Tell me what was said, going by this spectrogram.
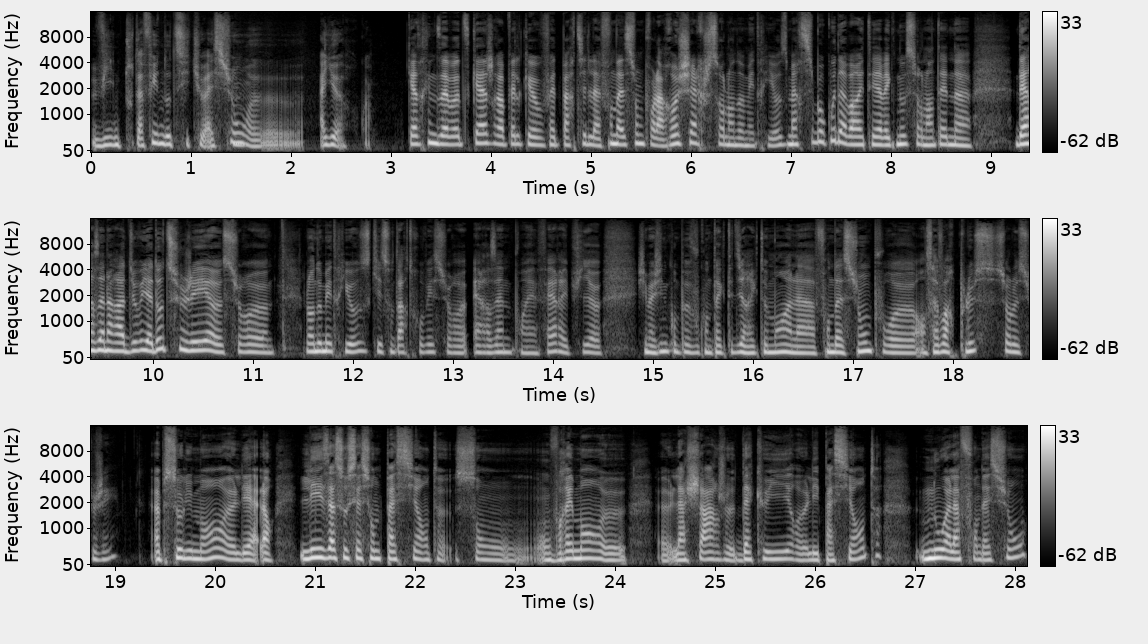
vit tout à fait une autre situation mm. euh, ailleurs. Quoi. Catherine Zawodska, je rappelle que vous faites partie de la Fondation pour la recherche sur l'endométriose. Merci beaucoup d'avoir été avec nous sur l'antenne euh, d'Erzen Radio. Il y a d'autres sujets euh, sur l'endométriose qui sont à retrouver sur erzen.fr. Et puis, j'imagine qu'on peut vous contacter directement à la Fondation pour en savoir plus sur le sujet. Absolument. Euh, les, alors, les associations de patientes ont vraiment euh, euh, la charge d'accueillir les patientes. Nous, à la Fondation,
